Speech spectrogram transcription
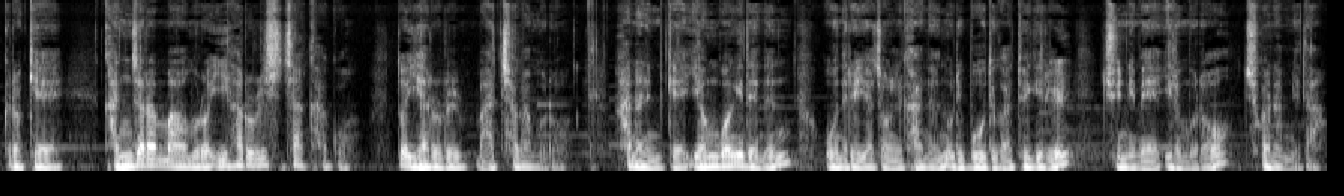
그렇게 간절한 마음으로 이 하루를 시작하고 또 이 하루를 마쳐감으로 하나님께 영광이 되는 오늘의 여정을 가는 우리 모두가 되기를 주님의 이름으로 축원합니다.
